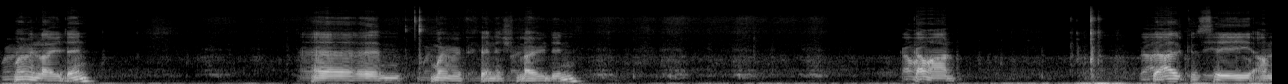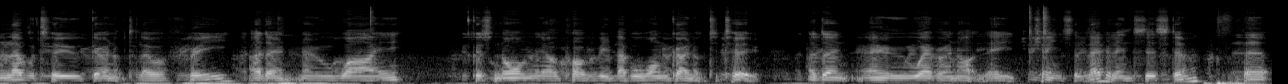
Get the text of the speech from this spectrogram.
when we load in, um, when we finish loading, come on. But as you can see, I'm level 2 going up to level 3. I don't know why, because normally I'll probably be level 1 going up to 2. I don't know whether or not they changed the leveling system, but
